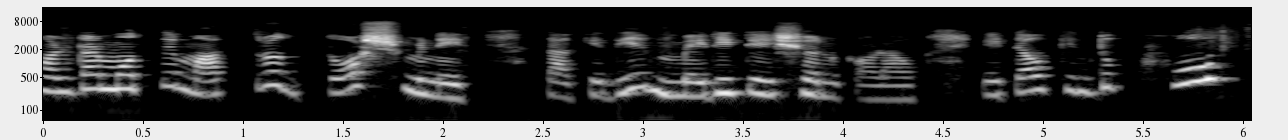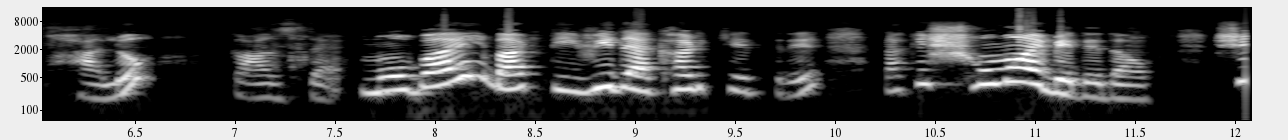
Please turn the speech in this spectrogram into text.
ঘণ্টার মধ্যে মাত্র দশ মিনিট তাকে দিয়ে মেডিটেশন করাও। এটাও কিন্তু খুব ভালো কাজ দেয়। মোবাইল বা টিভি দেখার ক্ষেত্রে তাকে সময় বেঁধে দাও। সে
